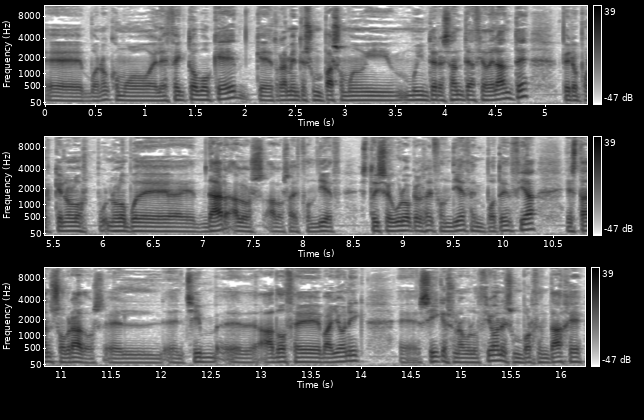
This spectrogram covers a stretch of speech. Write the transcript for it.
eh, bueno, como el efecto bokeh, que realmente es un paso muy, muy interesante hacia adelante, pero ¿por qué no, no lo puede eh, dar a los, a los iPhone 10? Estoy seguro que los iPhone 10 en potencia están sobrados. El, chip A12 Bionic sí que es una evolución, es un porcentaje,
